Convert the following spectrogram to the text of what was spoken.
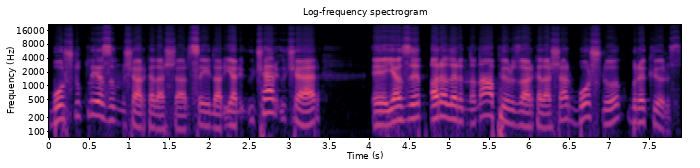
boşluklu yazılmış arkadaşlar sayılar. Yani üçer üçer e, yazıp aralarında ne yapıyoruz arkadaşlar? Boşluk bırakıyoruz.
